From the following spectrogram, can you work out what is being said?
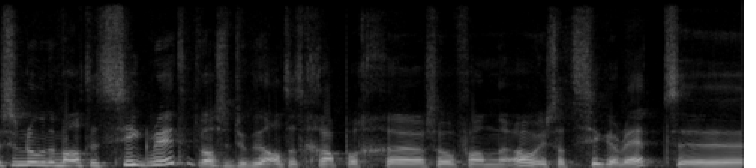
ze noemden me altijd Sigrid. Het was natuurlijk altijd grappig, eh, zo van, oh, is dat sigaret, eh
